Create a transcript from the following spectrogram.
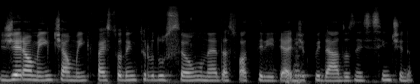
geralmente é a mãe que faz toda a introdução, né, da sua trilha de cuidados nesse sentido.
